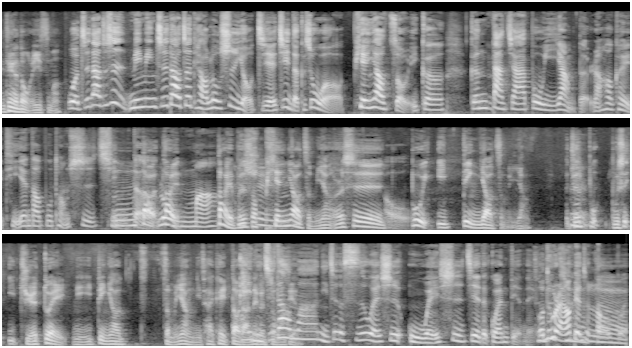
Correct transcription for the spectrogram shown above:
你听得懂我的意思吗？我知道，就是明明知道这条路是有捷径的，可是我偏要走一个跟大家不一样的，然后可以体验到不同事情的路吗？嗯、倒，倒也不是说偏要怎么样，而是不一定要怎么样，哦、就是不不是以绝对你一定要。怎么样，你才可以到达那个终点？你知道吗？你这个思维是五维世界的观点呢。我突然要变成老鬼，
